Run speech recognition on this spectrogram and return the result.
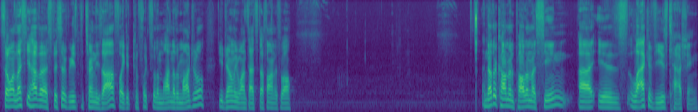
So unless you have a specific reason to turn these off, like it conflicts with another module, you generally want that stuff on as well. Another common problem I've seen uh, is lack of views caching.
